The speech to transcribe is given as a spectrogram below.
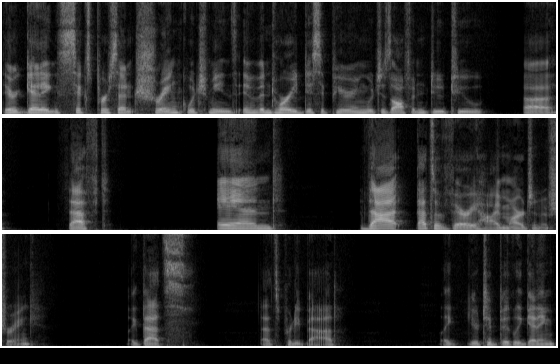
they were getting six percent shrink, which means inventory disappearing, which is often due to uh theft, and that that's a very high margin of shrink. Like that's that's pretty bad. Like you're typically getting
